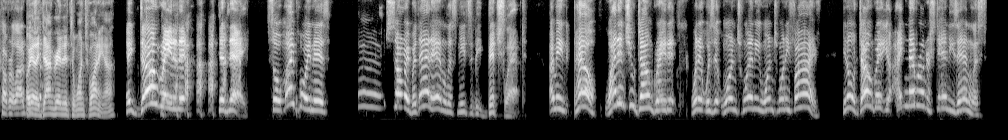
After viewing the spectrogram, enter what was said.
cover a lot of Oh, yeah. They stuff. downgraded it to 120, huh? They downgraded it today. So my point is, uh, I'm sorry, but that analyst needs to be bitch slapped. I mean, pal, why didn't you downgrade it when it was at 120, 125? You know, downgrade. You know, I never understand these analysts.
